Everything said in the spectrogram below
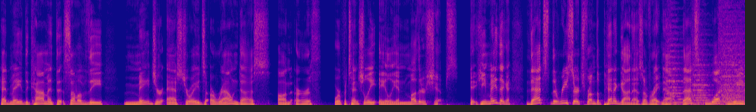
had made the comment that some of the major asteroids around us on Earth were potentially alien motherships. He made that. That's the research from the Pentagon as of right now. That's what we've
